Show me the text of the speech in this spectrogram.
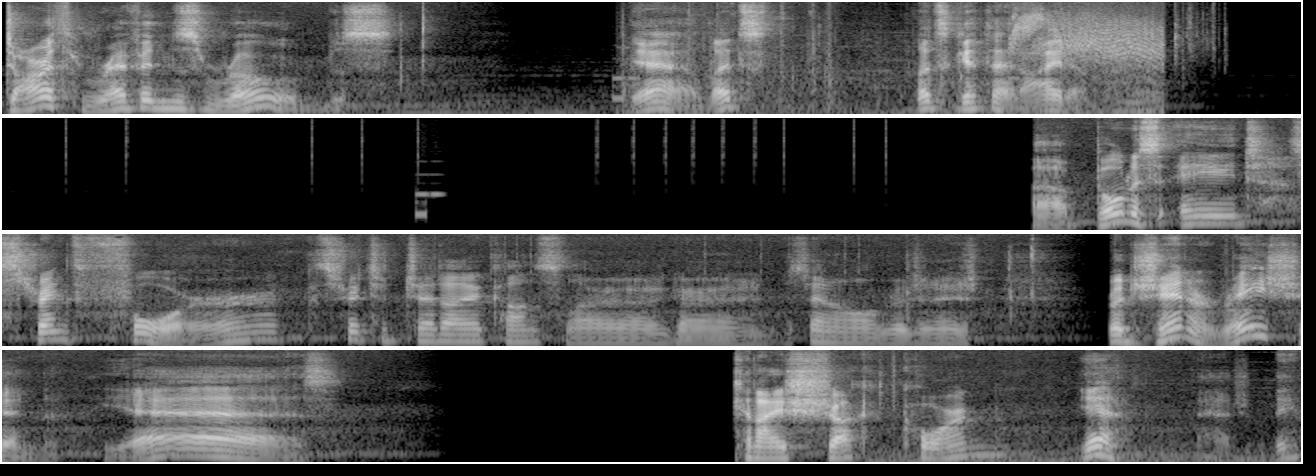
Darth Revan's robes. Yeah, let's let's get that item. Uh, bonus 8, strength 4, constricted Jedi, consular, guard, sentinel, regeneration. Regeneration! Yes! Can I shuck corn? Yeah, actually,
